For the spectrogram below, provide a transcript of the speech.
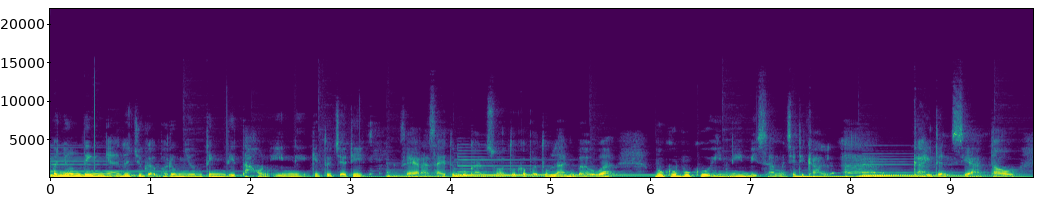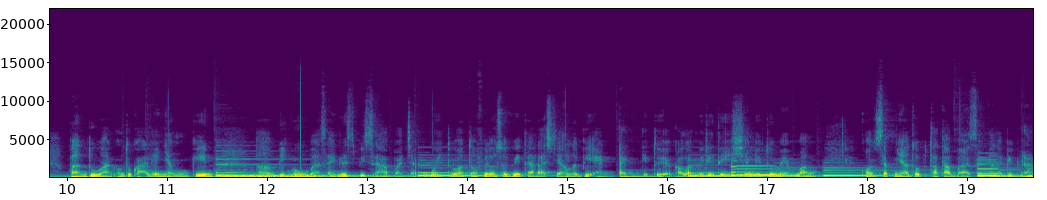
penyuntingnya itu juga baru menyunting di tahun ini gitu. Jadi saya rasa itu bukan suatu kebetulan bahwa buku-buku ini bisa menjadi uh, guidance ya atau bantuan untuk kalian yang mungkin uh, bingung bahasa Inggris bisa baca buku itu atau filosofi teras yang lebih enteng gitu ya. Kalau meditation itu memang konsepnya atau tata bahasanya lebih berat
